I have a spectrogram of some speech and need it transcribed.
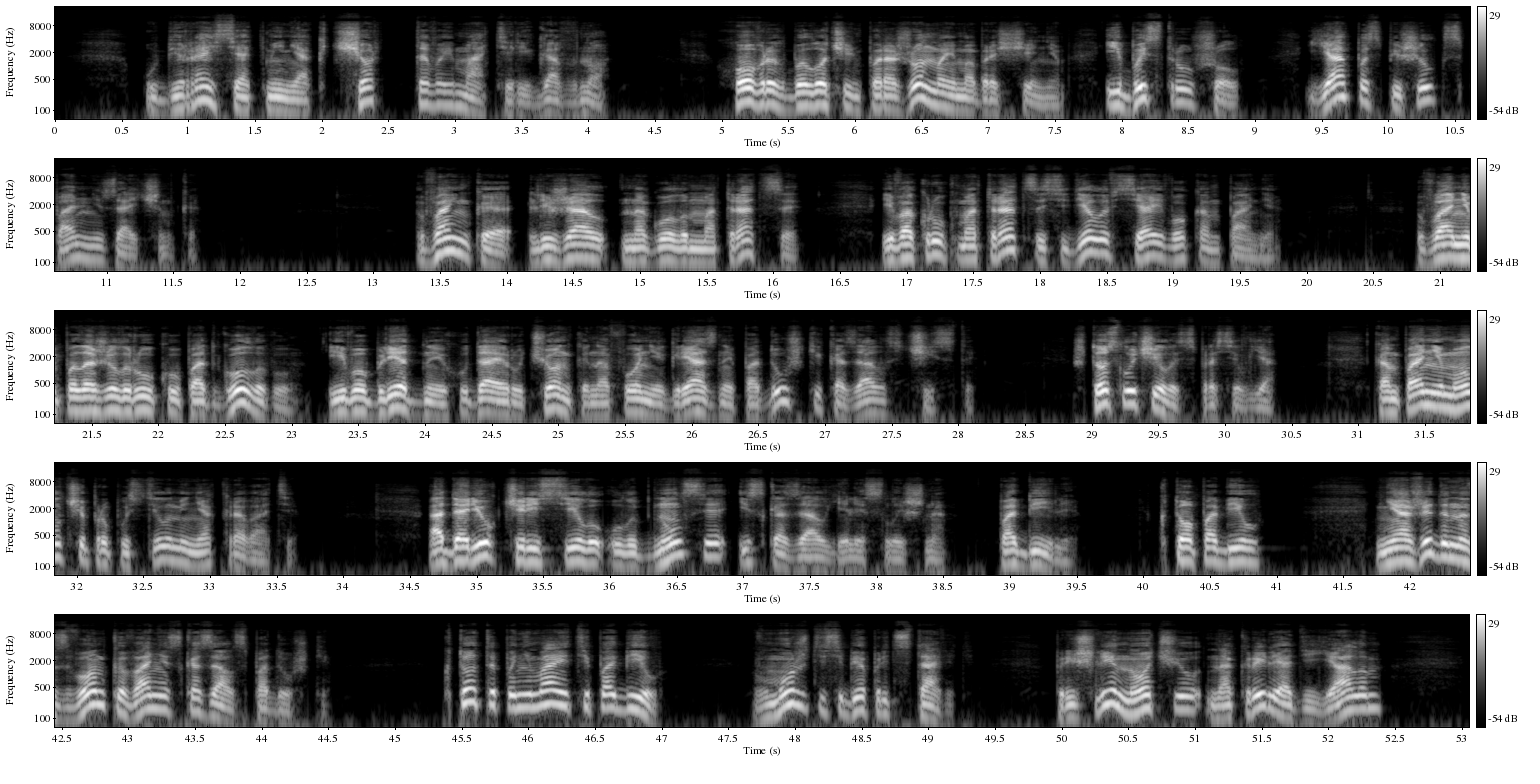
убирайся от меня к чертовой матери, говно. Ховрах был очень поражен моим обращением и быстро ушел. Я поспешил к спальне Зайченко. Ванька лежал на голом матраце, и вокруг матраца сидела вся его компания. Ваня положил руку под голову, и его бледная худая ручонка на фоне грязной подушки казалась чистой. — Что случилось? — спросил я. Компания молча пропустила меня к кровати. А Дарюк через силу улыбнулся и сказал еле слышно. — Побили. — Кто побил? Неожиданно звонко Ваня сказал с подушки. Кто-то, понимаете, побил. Вы можете себе представить. Пришли ночью, накрыли одеялом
